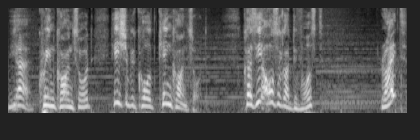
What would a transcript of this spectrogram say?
yeah, Queen Consort, he should be called King Consort. Because he also got divorced, right?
